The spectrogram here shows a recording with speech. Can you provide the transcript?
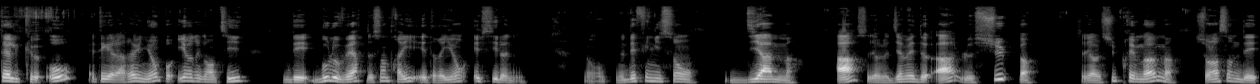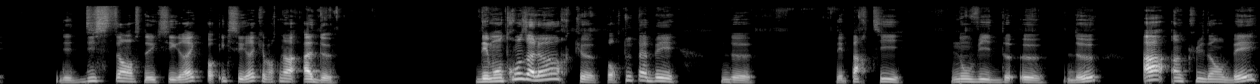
que O est égal à réunion pour I appartenant grand I des boules ouvertes de centre I et de rayon epsilon i. Donc nous définissons diam A, c'est-à-dire le diamètre de A, le sup, c'est-à-dire le suprêmum sur l'ensemble des, distances de xy pour xy appartenant à A2. Démontrons alors que pour tout AB de des parties non vides de E, de A includant B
